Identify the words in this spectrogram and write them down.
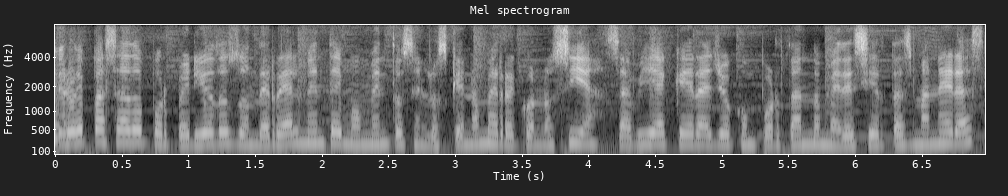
pero he pasado por periodos donde realmente hay momentos en los que no me reconocía, sabía que era yo comportándome de ciertas maneras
